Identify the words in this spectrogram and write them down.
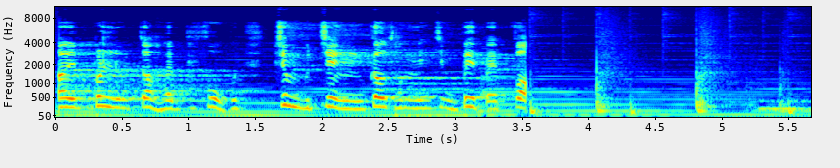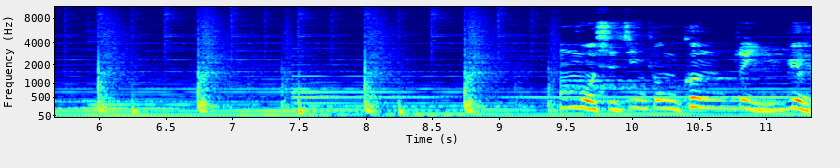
哎，奔流到海必复回，见不见高堂明镜悲白发？莫使金钟困醉于月。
